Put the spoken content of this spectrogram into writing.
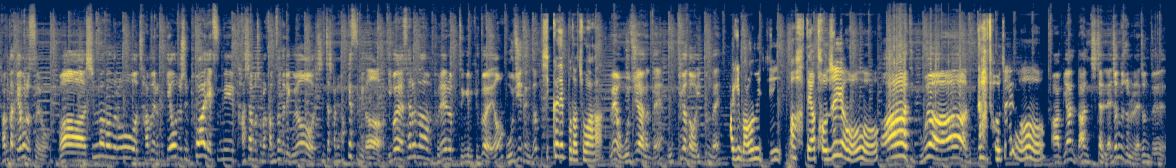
잠 다 깨버렸어요. 와 10만 원으로 잠을 이렇게 깨워주신 포아이엑스님 다시 한번 정말 감사드리고요. 진짜 잠이 확 깼습니다. 이번에 새로 나온 브레이로트 등급이 그거예요? 5G 등급? 시크릿보다 좋아. 왜 5G야 근데? OP가 더 이쁜데? 자기 마음이지. 아, 내가 더 즐겨. 아, 니 뭐야? 니- 내가 더 즐겨. 아 미안, 난 진짜 레전드 졸려 레전드.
